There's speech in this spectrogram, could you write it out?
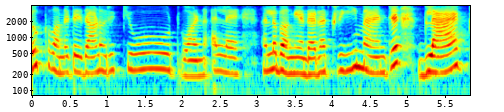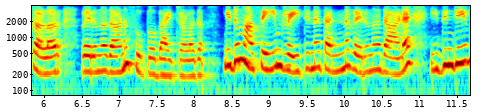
ലുക്ക് വന്നിട്ട് ഇതാണ് ഒരു ക്യൂട്ട് വൺ അല്ലേ? നല്ല ഭംഗിയുണ്ടായിരുന്നു. ക്രീം ആൻഡ് ബ്ലാക്ക് കളർ വരുന്നതാണ് സൂപ്പർ ആയിട്ടുള്ളത് ഇതും ആ സെയിം റേറ്റിന് തന്നെ വരുന്നതാണ്. ഇതിന്റെയും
